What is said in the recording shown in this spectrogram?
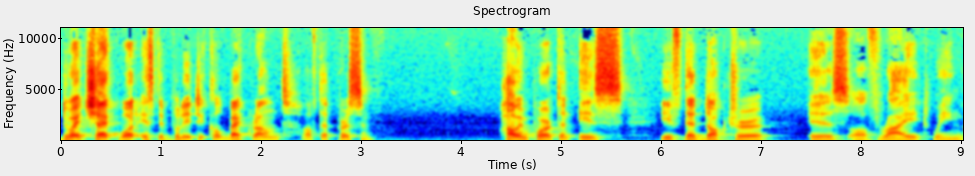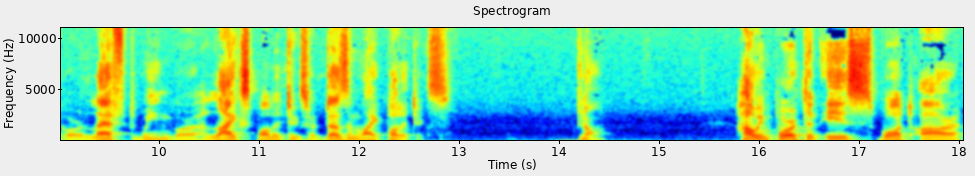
do I check what is the political background of that person? How important is if that doctor is of right wing or left wing or likes politics or doesn't like politics? No. How important is what are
